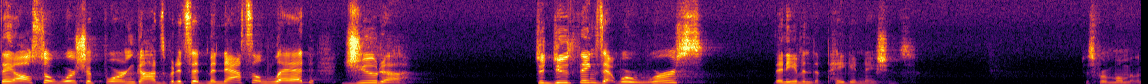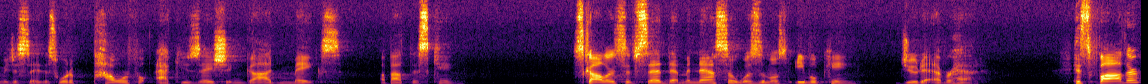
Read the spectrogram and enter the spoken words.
They also worshiped foreign gods, but it said Manasseh led Judah to do things that were worse than even the pagan nations. Just for a moment, let me just say this. What a powerful accusation God makes about this king. Scholars have said that Manasseh was the most evil king Judah ever had. His father,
